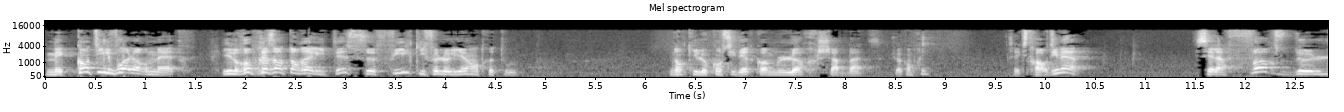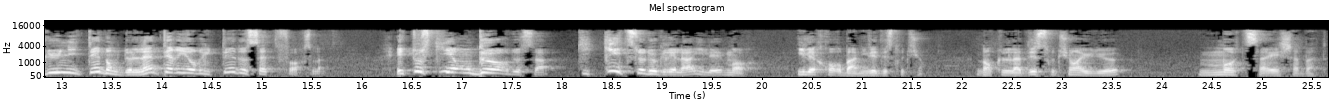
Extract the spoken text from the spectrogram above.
Mais quand ils voient leur maître, ils représentent en réalité ce fil qui fait le lien entre tout. Donc ils le considèrent comme leur Shabbat. Tu as compris? C'est extraordinaire. C'est la force de l'unité, donc de l'intériorité de cette force-là. Et tout ce qui est en dehors de ça, qui quitte ce degré-là, il est mort. Il est chorban, il est destruction. Donc la destruction a eu lieu Motsae Shabbat.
